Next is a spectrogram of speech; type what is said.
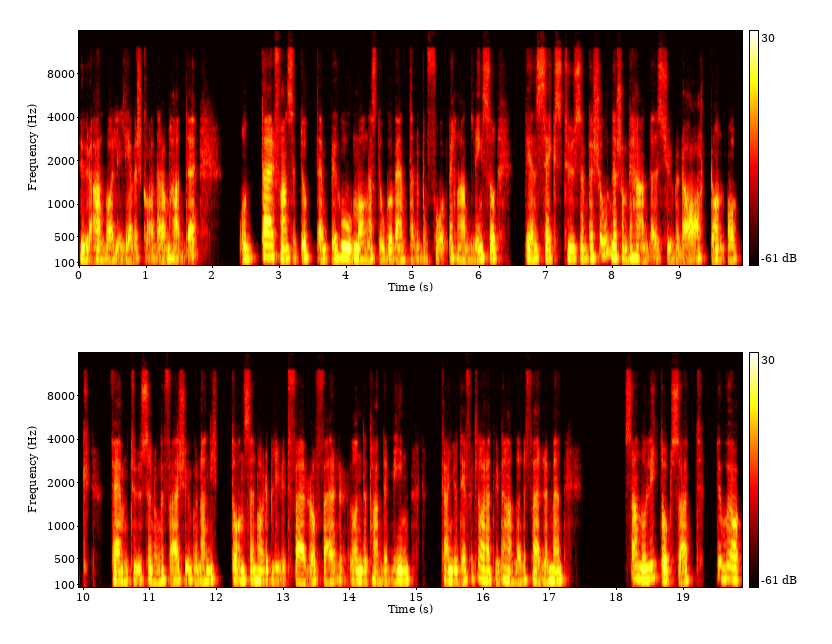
hur allvarlig leverskada de hade. Och där fanns ett uppdämt behov. Många stod och väntade på att få behandling. Så det är en 6 000 personer som behandlades 2018 och 5 000 ungefär 2019. Sen har det blivit färre och färre under pandemin. Kan ju det förklara att vi behandlade färre, men sannolikt också att Det var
